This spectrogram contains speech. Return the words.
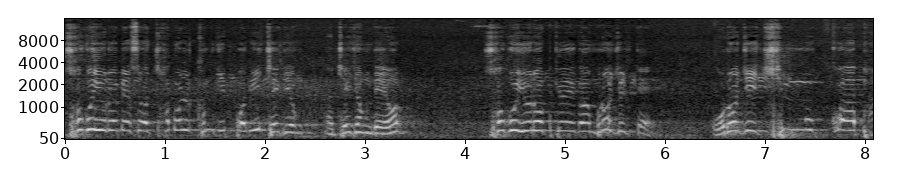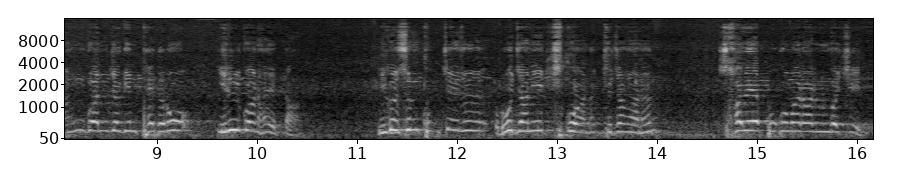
서구 유럽에서 차별금지법이 제정, 아, 제정되어 서구 유럽 교회가 무너질 때 오로지 침묵과 방관적인 태도로 일관하였다. 이것은 국제 로잔이 추구하는 주장하는 사회 복음화라는 것이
